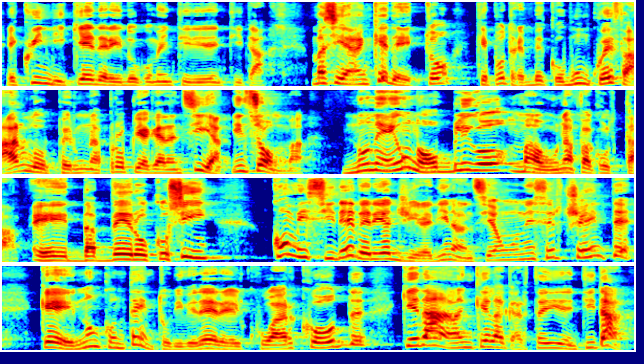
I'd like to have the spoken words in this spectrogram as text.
e quindi chiedere i documenti di identità, ma si è anche detto che potrebbe comunque farlo per una propria garanzia. Insomma, non è un obbligo ma una facoltà. È davvero così? Come si deve reagire dinanzi a un esercente che, non contento di vedere il QR code, chieda anche la carta d'identità?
